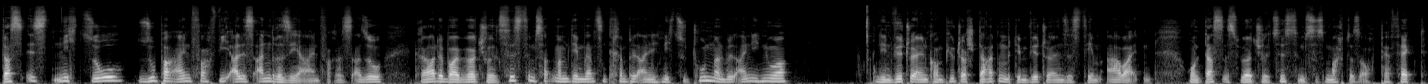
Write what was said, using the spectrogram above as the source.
Das ist nicht so super einfach, wie alles andere sehr einfach ist. Also gerade bei Virtual Systems hat man mit dem ganzen Krempel eigentlich nichts zu tun. Man will eigentlich nur den virtuellen Computer starten, mit dem virtuellen System arbeiten. Und das ist Virtual Systems, das macht es auch perfekt.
